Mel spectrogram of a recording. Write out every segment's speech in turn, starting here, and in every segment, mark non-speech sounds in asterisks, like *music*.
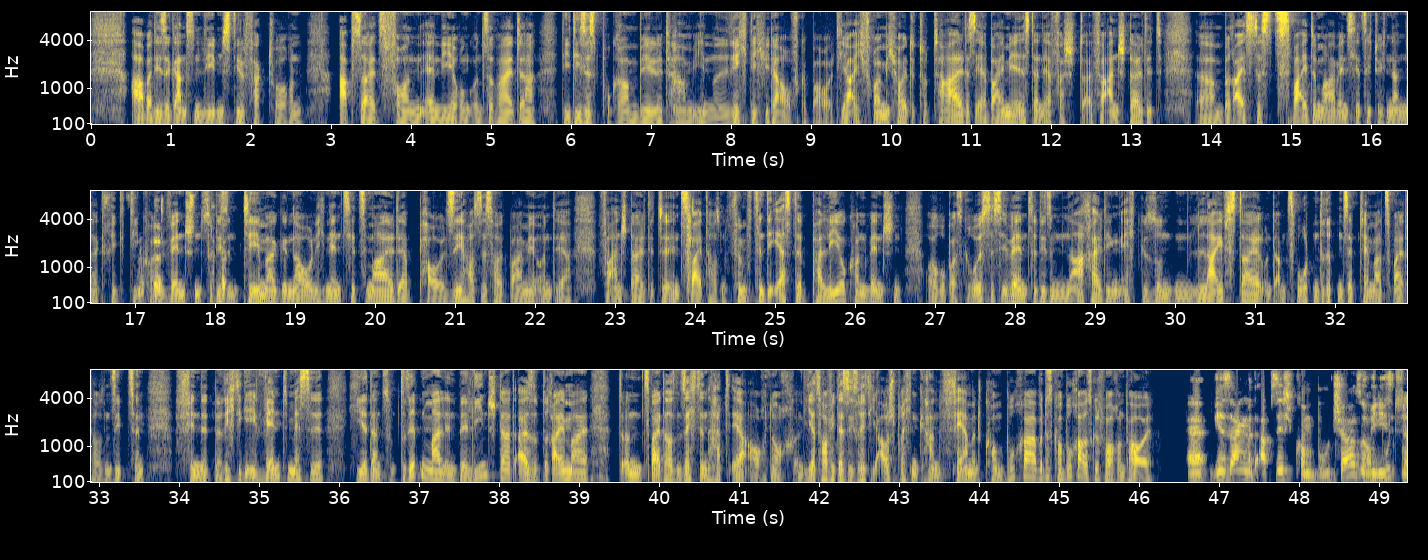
aber diese ganzen Lebensstilfaktoren abseits von Ernährung und so weiter, die dieses Programm bildet, haben ihn richtig wieder aufgebaut. Ja, ich freue mich heute total, dass er bei mir ist, denn er veranstaltet ähm, bereits das zweite Mal, wenn ich jetzt nicht durcheinander kriege, die *laughs* Convention zu diesem Thema genau und ich nenne es jetzt mal, der Paul Seehorst ist heute bei mir und er veranstaltete in 2015 die erste Paleo Convention, Europas größtes Event zu diesem nachhaltigen, echt gesunden Lifestyle und am 2. 3. September 2017 findet eine richtige Eventmesse hier dann zum dritten Mal in Berlin statt, also dreimal und 2016 hat er auch noch, und jetzt hoffe ich, dass ich es richtig aussprechen kann, Ferment Kombucha, wird es Kombucha ausgesprochen, Paul? Äh, wir sagen mit Absicht Kombucha, so Kombucha. wie die es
